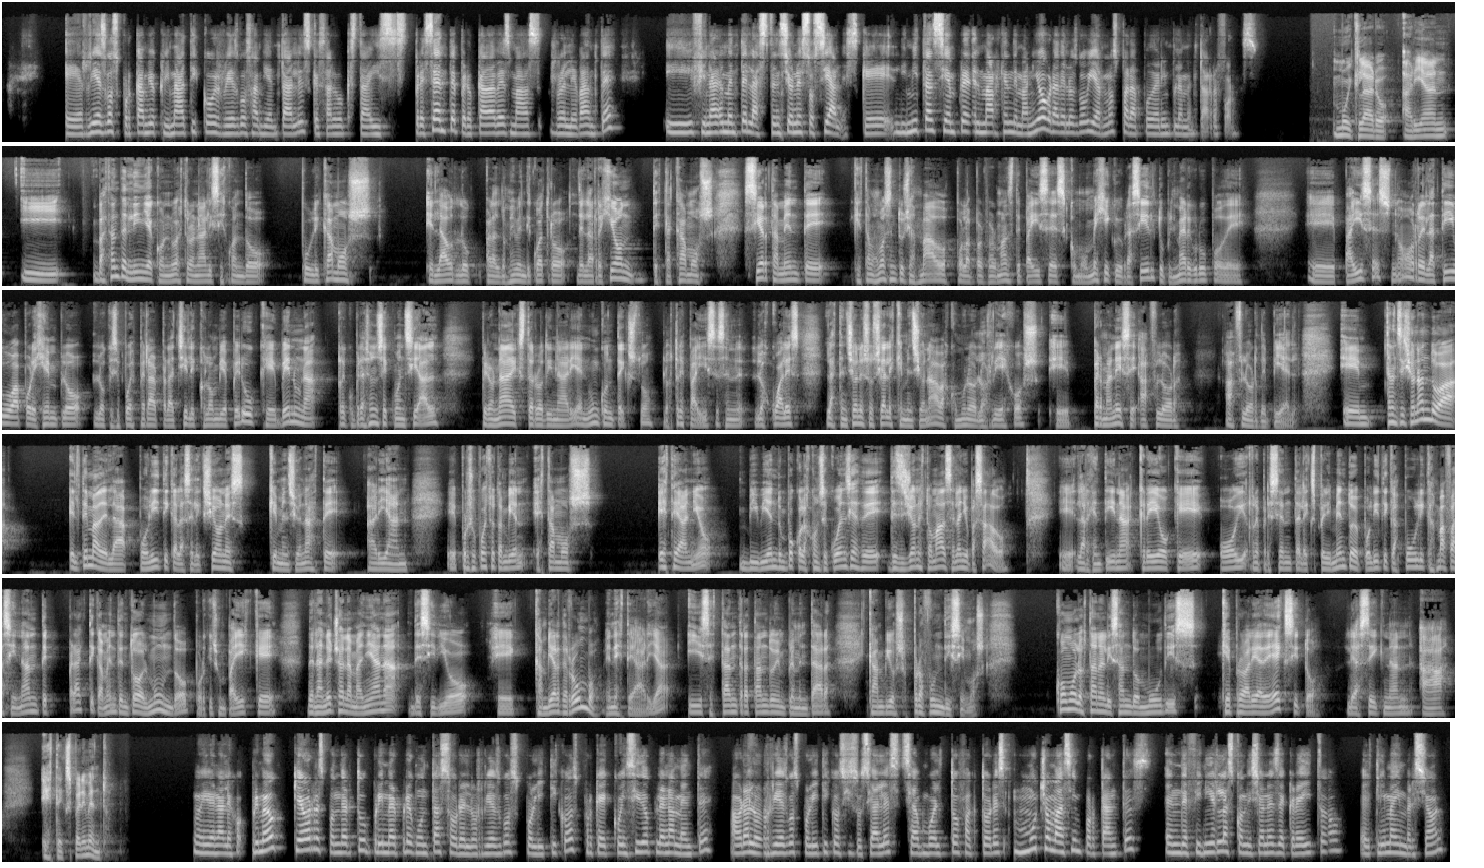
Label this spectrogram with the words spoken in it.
eh, riesgos por cambio climático y riesgos ambientales, que es algo que está ahí presente, pero cada vez más relevante. Y finalmente las tensiones sociales, que limitan siempre el margen de maniobra de los gobiernos para poder implementar reformas. Muy claro, Arián, y bastante en línea con nuestro análisis cuando publicamos el outlook para el 2024 de la región, destacamos ciertamente que estamos más entusiasmados por la performance de países como México y Brasil, tu primer grupo de eh, países, ¿no? relativo a, por ejemplo, lo que se puede esperar para Chile, Colombia y Perú, que ven una recuperación secuencial, pero nada extraordinaria en un contexto, los tres países en los cuales las tensiones sociales que mencionabas como uno de los riesgos eh, permanece a flor, a flor de piel. Eh, transicionando a el tema de la política, las elecciones, que mencionaste, Arián. Eh, por supuesto, también estamos este año viviendo un poco las consecuencias de decisiones tomadas el año pasado. Eh, la Argentina creo que hoy representa el experimento de políticas públicas más fascinante prácticamente en todo el mundo, porque es un país que de la noche a la mañana decidió eh, cambiar de rumbo en este área y se están tratando de implementar cambios profundísimos. ¿Cómo lo está analizando Moody's? ¿Qué probabilidad de éxito le asignan a este experimento? Muy bien, Alejo. Primero quiero responder tu primer pregunta sobre los riesgos políticos, porque coincido plenamente. Ahora los riesgos políticos y sociales se han vuelto factores mucho más importantes en definir las condiciones de crédito, el clima de inversión.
